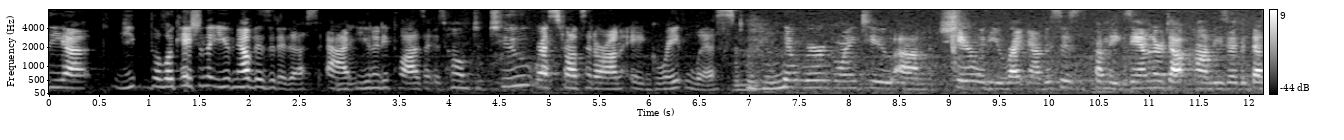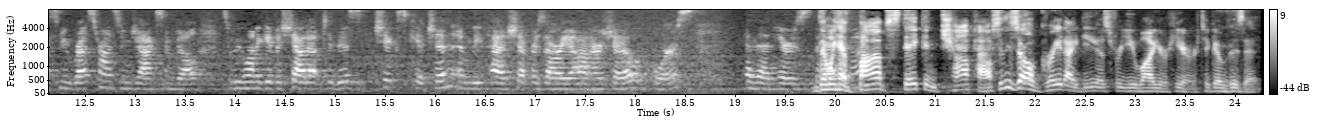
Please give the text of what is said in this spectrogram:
the, uh, you- the location that you've now visited us at, Unity Plaza, is home to two restaurants that are on a great list that we're going to um, share with you right now. This is from the examiner.com. These are the best new restaurants in Jacksonville. So we want to give a shout out to this Chick's Kitchen, and we've had Chef Rosaria on our show, of course. And then here's the Then we have one. Bob's Steak and Chop House. So these are all great ideas for you while you're here to go visit.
